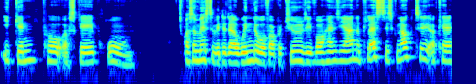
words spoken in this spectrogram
igen på at skabe roen. Og så mister vi det der window of opportunity, hvor hans hjerne er plastisk nok til at kan,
